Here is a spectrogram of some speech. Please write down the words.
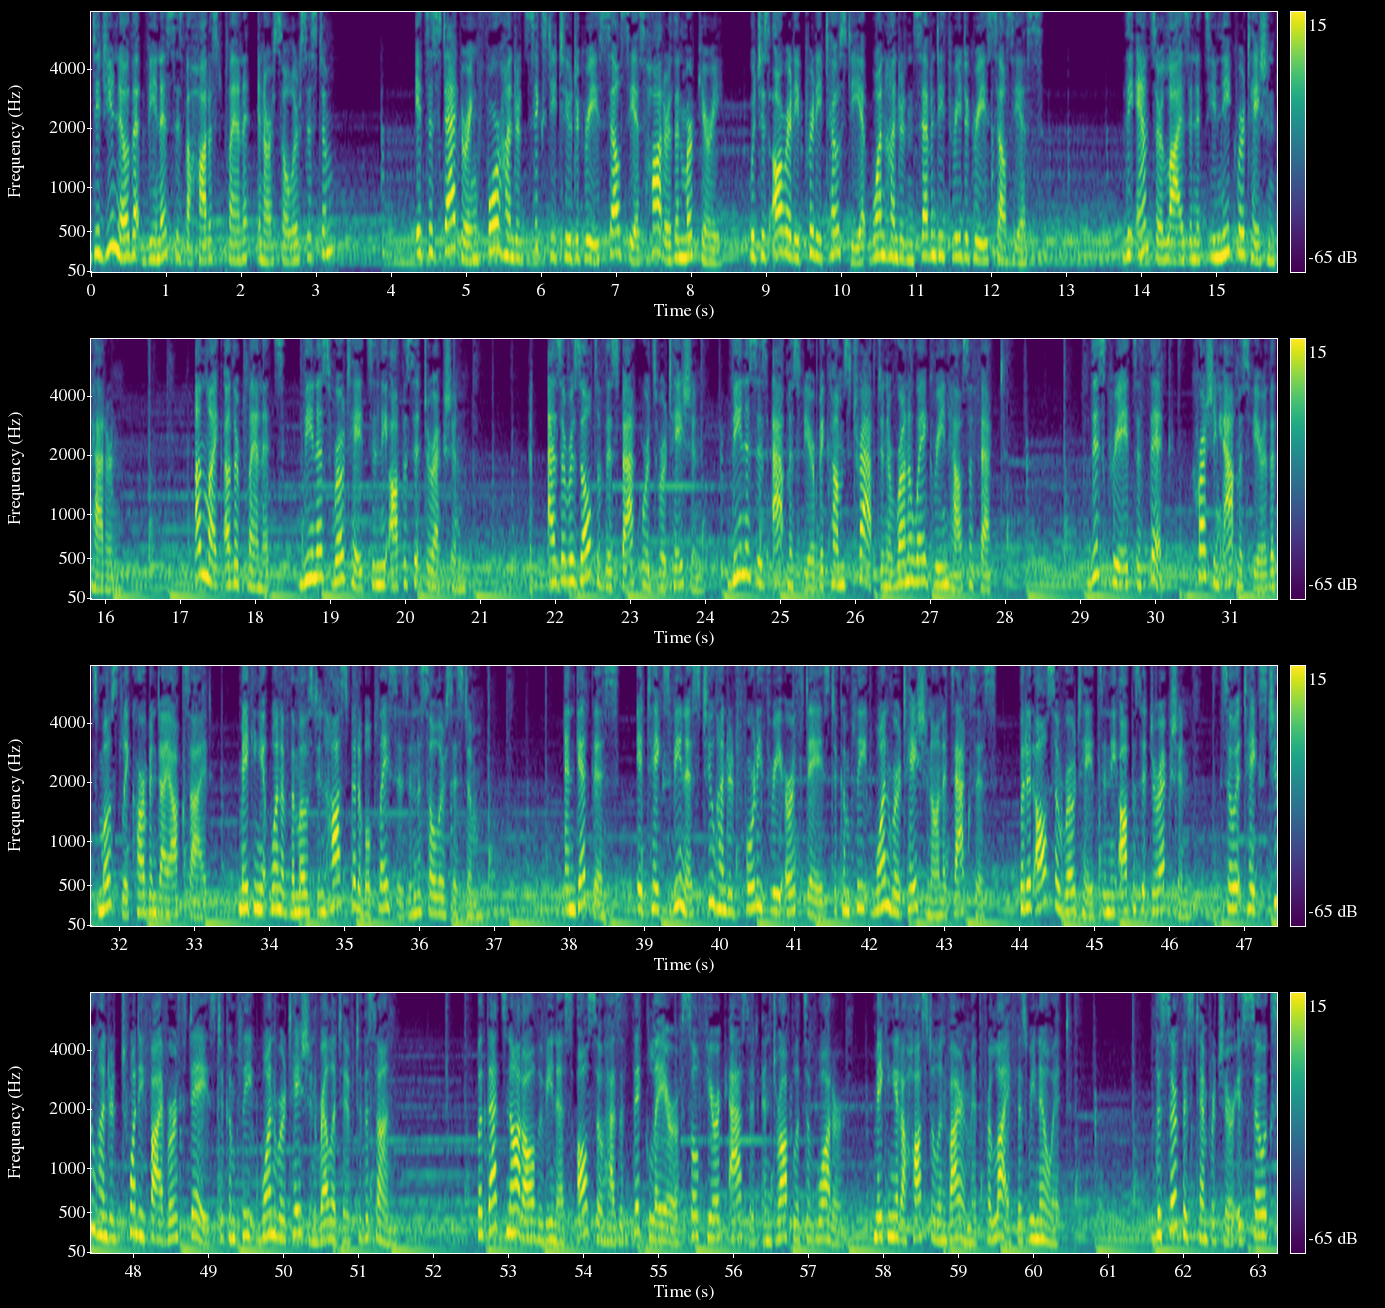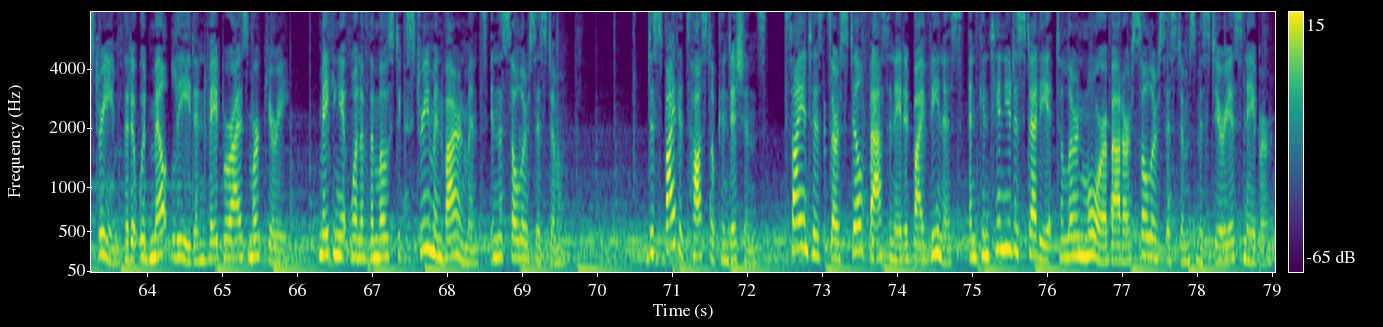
Did you know that Venus is the hottest planet in our solar system? It's a staggering 462 degrees Celsius hotter than Mercury, which is already pretty toasty at 173 degrees Celsius. The answer lies in its unique rotation pattern. Unlike other planets, Venus rotates in the opposite direction. As a result of this backwards rotation, Venus's atmosphere becomes trapped in a runaway greenhouse effect. This creates a thick, crushing atmosphere that's mostly carbon dioxide, making it one of the most inhospitable places in the solar system. And get this, it takes Venus 243 Earth days to complete one rotation on its axis, but it also rotates in the opposite direction, so it takes 225 Earth days to complete one rotation relative to the Sun. But that's not all the Venus also has a thick layer of sulfuric acid and droplets of water, making it a hostile environment for life as we know it. The surface temperature is so extreme that it would melt lead and vaporize mercury, making it one of the most extreme environments in the solar system. Despite its hostile conditions, scientists are still fascinated by Venus and continue to study it to learn more about our solar system's mysterious neighbor.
